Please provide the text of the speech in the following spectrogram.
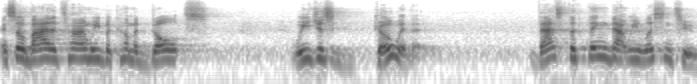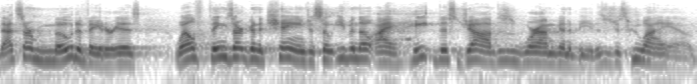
And so by the time we become adults, we just go with it. That's the thing that we listen to. That's our motivator is, well, things aren't going to change. And so even though I hate this job, this is where I'm going to be. This is just who I am.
